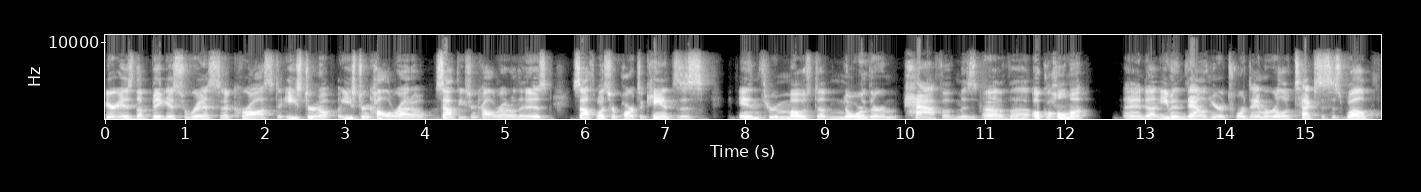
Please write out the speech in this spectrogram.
Here is the biggest risk across the eastern eastern Colorado, southeastern Colorado, that is, southwestern parts of Kansas, in through most of northern half of, of uh, Oklahoma, and uh, even down here towards Amarillo, Texas as well.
